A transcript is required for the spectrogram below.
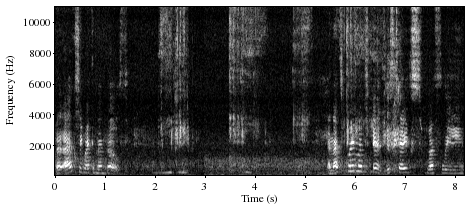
But I actually recommend both. And that's pretty much it. This takes roughly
